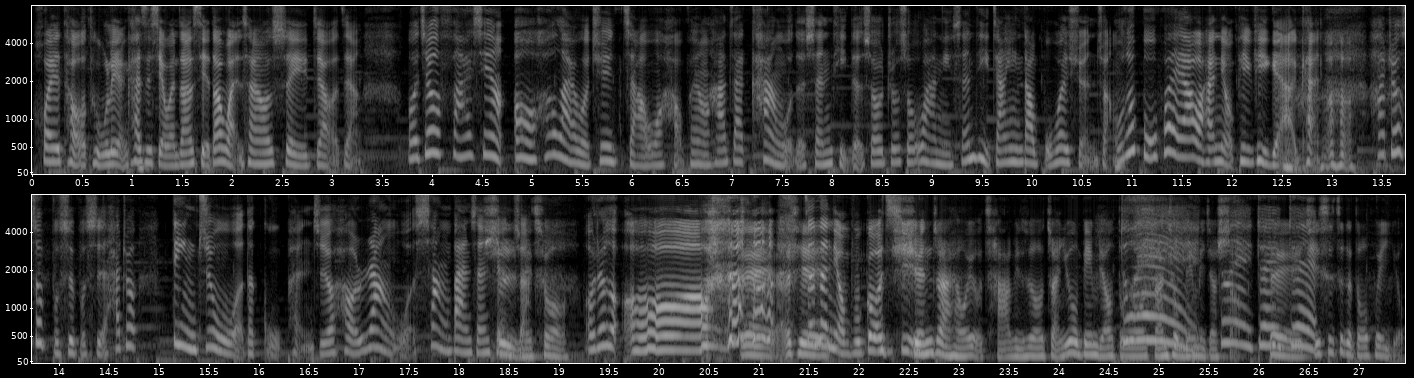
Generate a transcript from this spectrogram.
灰头土脸开始写文章，写到晚上要睡觉这样。我就发现哦，后来我去找我好朋友，他在看我的身体的时候就说：“哇，你身体僵硬到不会旋转。”我说：“不会啊，我还扭屁屁给他看。”他就说：“不是，不是。”他就定住我的骨盆之后，让我上半身旋转。没错。我就说：“哦，对，而且真的扭不过去。旋转还会有差，比如说转右边比较多，转左边比较少。对对对，其实这个都会有，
